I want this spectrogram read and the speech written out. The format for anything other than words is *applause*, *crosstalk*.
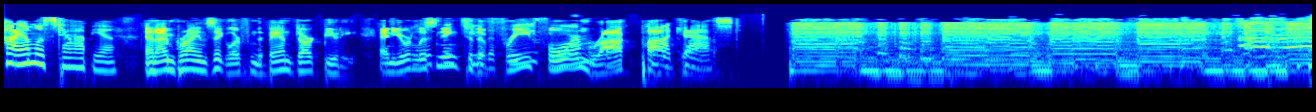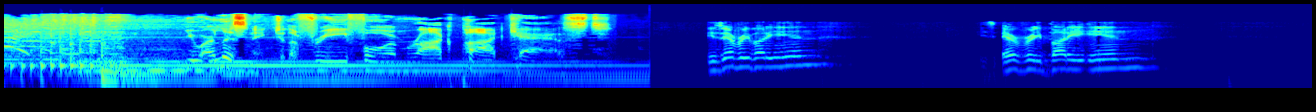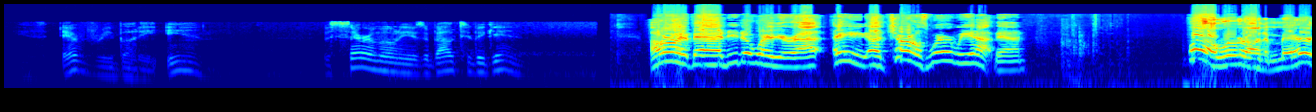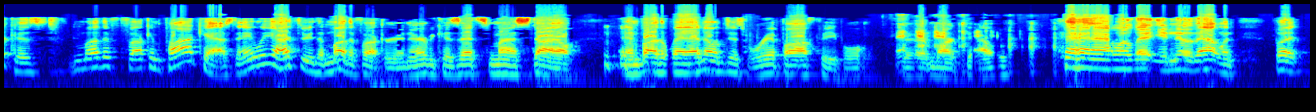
Hi, I'm Liz Tapia. And I'm Brian Ziegler from the band Dark Beauty, and you're, You're listening, to, the Free Form Rock Podcast. You are listening to the Free Form Rock Podcast. Is everybody in? Is everybody in? Is everybody in? The ceremony is about to begin. All right, man. You know where you're at. Hey, uh, Charles, where are we at, man? Well, we're on America's motherfucking podcast, ain't we? I threw the motherfucker in there because that's my style. and by the way, I don't just rip off people, uh, Mark Dowdy. I will let you know that one. But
